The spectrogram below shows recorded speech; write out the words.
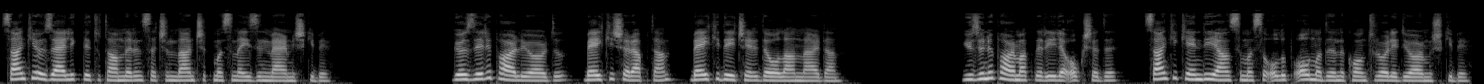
sanki özellikle tutamların saçından çıkmasına izin vermiş gibi. Gözleri parlıyordu, belki şaraptan, belki de içeride olanlardan. Yüzünü parmaklarıyla okşadı, sanki kendi yansıması olup olmadığını kontrol ediyormuş gibi.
